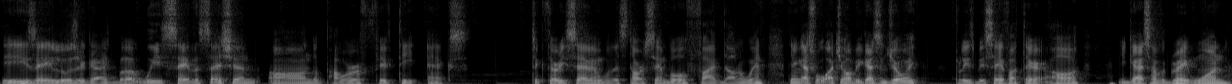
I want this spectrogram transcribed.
He's a loser, guys. But we save the session on the Power 50X. Tick 37 with a star symbol, $5 win. Thank you guys for watching. Hope you guys enjoy. Please be safe out there. Oh, you guys have a great one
